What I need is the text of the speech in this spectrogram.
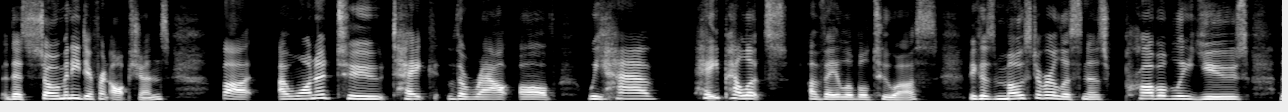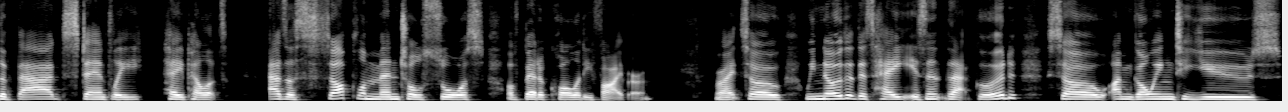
There's there's so many different options, but I wanted to take the route of we have hay pellets available to us because most of our listeners probably use the bagged Standlee hay pellets as a supplemental source of better quality fiber right? So we know that this hay isn't that good. So I'm going to use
